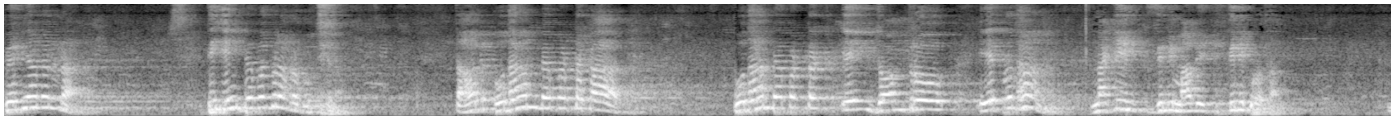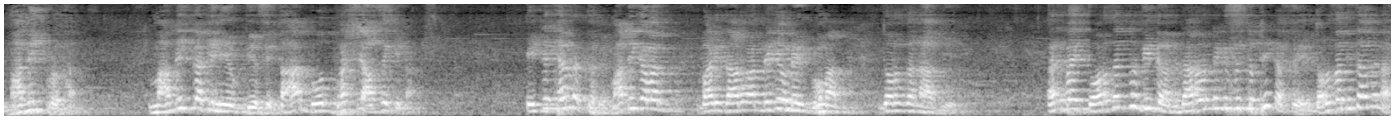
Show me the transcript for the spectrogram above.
পেরিয়ামের না। এই ব্যাপারগুলো আমরা বুঝছি না। তাহলে প্রধান ব্যাপারটা কার? প্রধান ব্যাপারটা এই যন্ত্র এ প্রধান নাকি যিনি মালিক, তিনি প্রধান? মালিক প্রধান। মালিক কাকে নিয়োগ দিয়েছে? তার বোধভাসী আছে কিনা? এইটা খেয়াল রাখতে হবে। মালিক আবার বাড়ি দারোয়ান রেখে উনি ঘুমান দরজা না দিয়ে। আরে ভাই, দরজা তো দিতে হবে। দারোয়ান রেখেছেন তো ঠিক আছে। দরজা দিতে হবে না?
